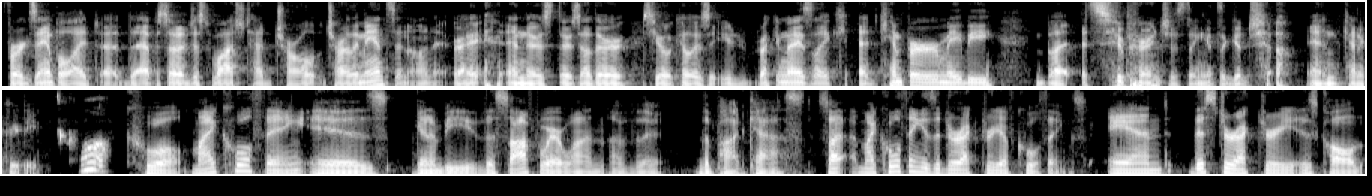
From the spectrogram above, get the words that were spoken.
for example, I, uh, the episode I just watched had Charl- Charlie Manson on it, right? And there's there's other serial killers that you'd recognize, like Ed Kemper, maybe. But it's super interesting. It's a good show and kind of creepy. Cool. Cool. My cool thing is going to be the software one of the the podcast. So, I, my cool thing is a directory of cool things. And this directory is called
